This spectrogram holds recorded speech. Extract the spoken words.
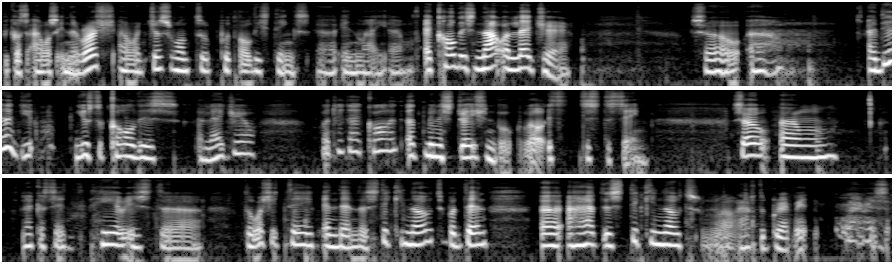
because I was in a rush. I just want to put all these things uh, in my... Um, I call this now a ledger. So um, I didn't used to call this a ledger. What did I call it? Administration book. Well, it's just the same. So, um, like I said, here is the, the washi tape and then the sticky note. But then uh, I had the sticky note. Well, I have to grab it. Where is it?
